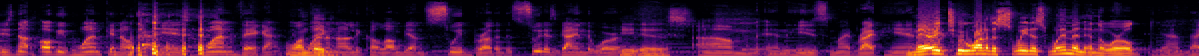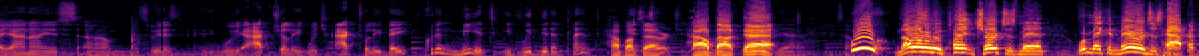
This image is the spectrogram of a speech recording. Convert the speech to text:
he's not Obi Wan Kenobi. He is Juan Vega, the Juan one Vega. and only Colombian sweet brother, the sweetest guy in the world. He is Um, and he's my right hand. married to one of the sweetest women in the world. Yeah, Diana is um, the sweetest. We actually, which actually they couldn't meet if we didn't plant. How about that? Church. How about that? Yeah. So, Woo! Not only are we planting churches, man, we're making marriages happen.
